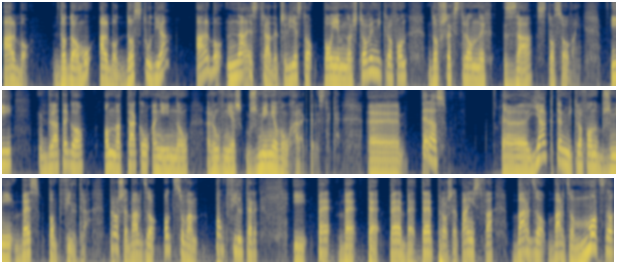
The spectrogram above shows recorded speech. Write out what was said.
albo do domu, albo do studia, albo na estradę, czyli jest to pojemnościowy mikrofon do wszechstronnych zastosowań. I dlatego on ma taką, a nie inną również brzmieniową charakterystykę. E, teraz E, Jak ten mikrofon brzmi bez pop filtra? Proszę bardzo, odsuwam pop filter i PBT. PBT, proszę Państwa, bardzo, bardzo mocno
